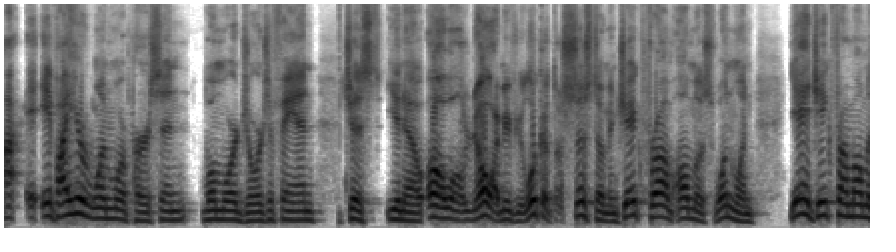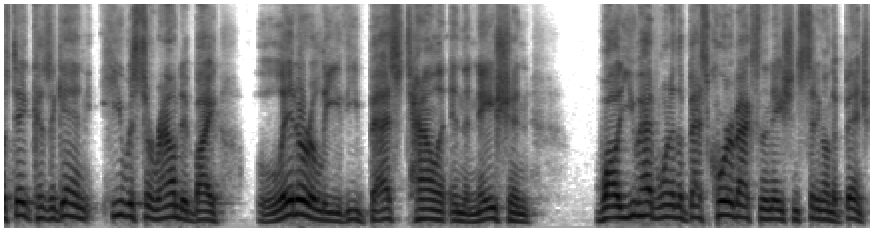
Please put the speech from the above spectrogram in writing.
I, if I hear one more person, one more Georgia fan, just you know, oh well, no. I mean, if you look at the system, and Jake Fromm almost won one. Yeah, Jake Fromm almost did because again, he was surrounded by literally the best talent in the nation while you had one of the best quarterbacks in the nation sitting on the bench.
